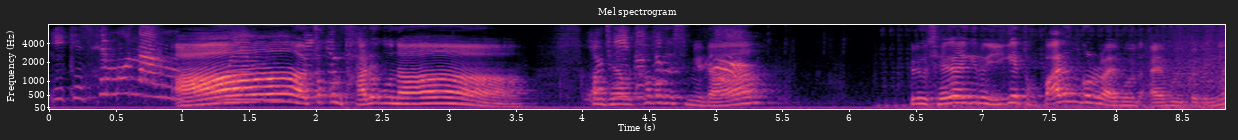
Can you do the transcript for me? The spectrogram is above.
이렇게 세모나는. 아 모양이 조금 생겼어. 다르구나. 그럼 제가 한번 여기가 좀 타보겠습니다. 그리고 제가 알기로 이게 더 빠른 걸로 알고 알고 있거든요.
